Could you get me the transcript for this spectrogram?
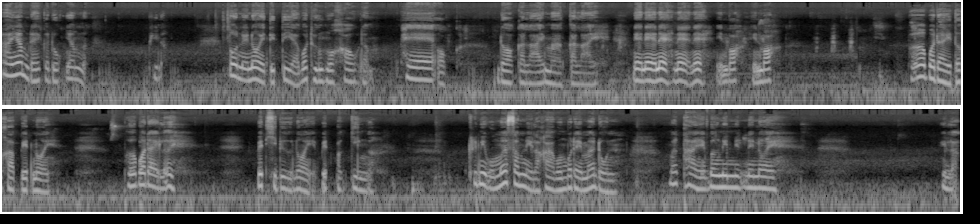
ถ้าย่ำใดกระดกย่ำน่ะ พี่น่ะต้นน้อยๆติเตี่ยๆบ่ถึงหัวเข่าดำแพร่ออกดอกกระไลมากกระไลแน่แน่แน่แน่แน่เห็นบ่เห็นบ่ พ้อบ่ได้ตัวค่ะ เป็ดหน่อย เพ้อบ่ได้เลย เป็ดขี้ดื้อหน่อย เป็ดปักกิ่งอะคลิปนี้ผมมาซ้ำนี่ละค่ะผมบ่ได้มาโดน มาถ่ายเบิ่งนิดๆหน่อยๆนี่ละ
